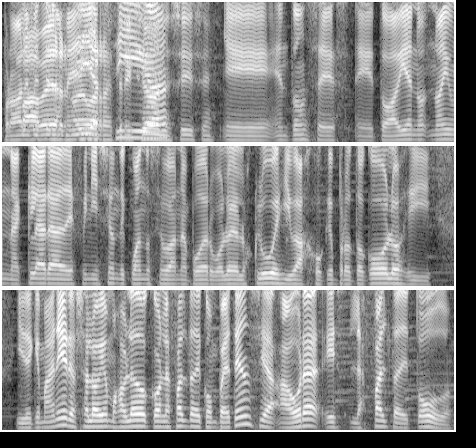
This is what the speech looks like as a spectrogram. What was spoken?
probablemente la medida siga. Sí, sí. Eh, entonces eh, todavía no, hay una clara definición de cuándo se van a poder volver a los clubes y bajo qué protocolos y, de qué manera. Ya lo habíamos hablado con la falta de competencia, ahora es la falta de todo.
